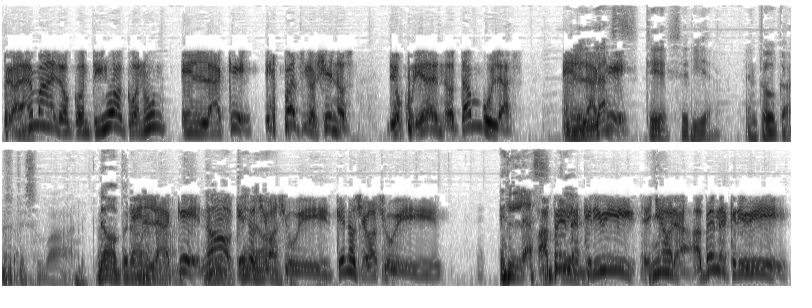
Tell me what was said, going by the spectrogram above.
Pero además lo continúa con un en la que. Espacios llenos de oscuridad de notámbulas. En la las que. ¿Qué sería, en todo No caso? te. No, pero En la que. No, la que no, se va a subir. Que no se va a subir. En las Aprenda a escribir, señora. Aprenda a escribir.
